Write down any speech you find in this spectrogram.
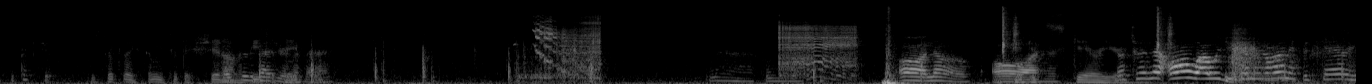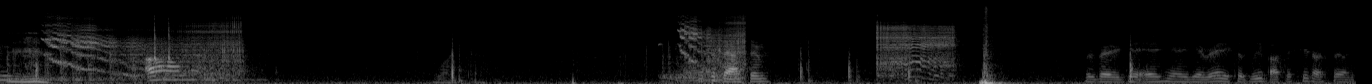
It's a picture. Just looked like somebody took a shit Go on a the piece of paper. Nah. Oh no. Oh, it's scarier. No, turn that on. Why would you turn it on if it's scary? Oh no. The? Bathroom. We better get in here and get ready because we about to shit ourselves.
